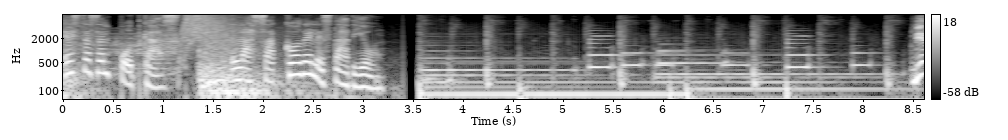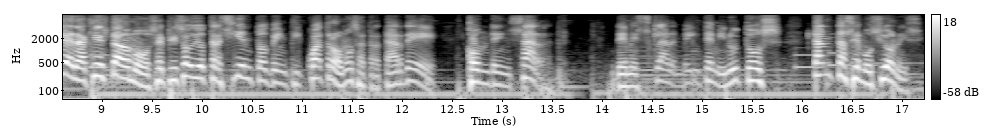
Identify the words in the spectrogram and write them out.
Este es el podcast. La sacó del estadio. Bien, aquí estamos, episodio 324. Vamos a tratar de condensar, de mezclar en 20 minutos tantas emociones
